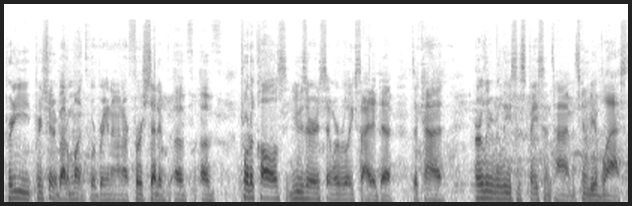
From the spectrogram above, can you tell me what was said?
pretty pretty soon, about a month, we're bringing on our first set of, of, of protocols, users, and we're really excited to, to kind of early release of space and time. It's going to be a blast.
